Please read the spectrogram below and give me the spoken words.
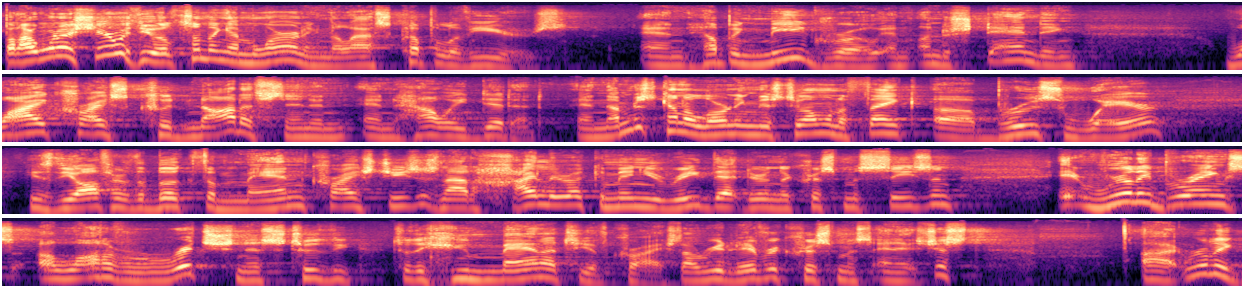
but I want to share with you something I'm learning the last couple of years and helping me grow in understanding why Christ could not have sinned and, and how he didn't. And I'm just kind of learning this too. I want to thank uh, Bruce Ware. He's the author of the book, The Man Christ Jesus, and I'd highly recommend you read that during the Christmas season it really brings a lot of richness to the, to the humanity of Christ. I read it every Christmas, and it's just, uh, it really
